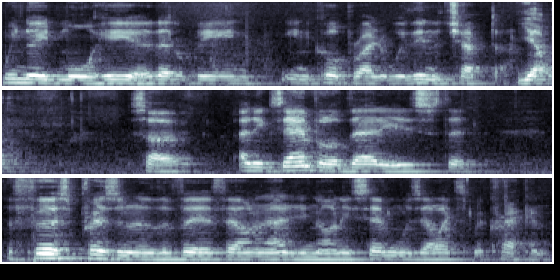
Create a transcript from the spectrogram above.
we need more here, that'll be in, incorporated within the chapter. yep So an example of that is that the first president of the VFL in 1897 was Alex McCracken,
